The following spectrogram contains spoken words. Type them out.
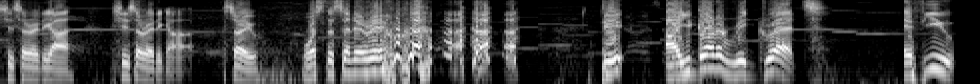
She's already gone. She's already gone. Sorry, what's the scenario? Do are you gonna regret if you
